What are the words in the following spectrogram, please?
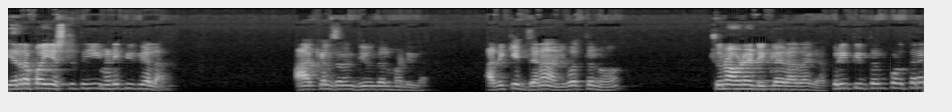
ಎರಪ್ಪ ಎಷ್ಟು ಈಗ ನಡೀತಿದೆಯಲ್ಲ. ಆ ಕೆಲಸ ನನ್ನ ಜೀವನದಲ್ಲಿ ಮಾಡಿಲ್ಲ. ಅದಕ್ಕೆ ಜನ ಇವತ್ತೂ ಚುನಾವಣೆ ಡಿಕ್ಲೇರ್ ಆದಾಗ ಪ್ರೀತಿ ತಂದು ಕೊಡ್ತಾರೆ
